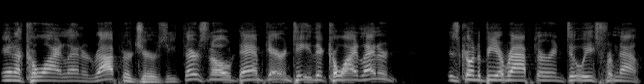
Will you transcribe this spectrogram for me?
in a Kawhi Leonard Raptor jersey, there's no damn guarantee that Kawhi Leonard is going to be a Raptor in two weeks from now.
